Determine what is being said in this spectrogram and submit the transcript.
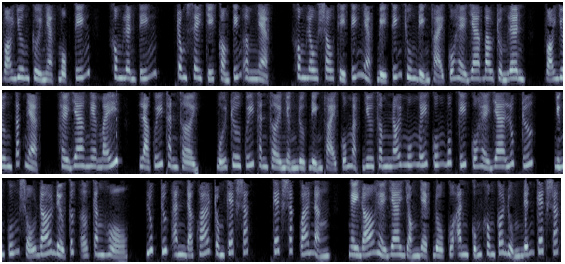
võ dương cười nhạt một tiếng, không lên tiếng, trong xe chỉ còn tiếng âm nhạc, không lâu sau thì tiếng nhạc bị tiếng chuông điện thoại của hề gia bao trùm lên, võ dương tắt nhạc, hề gia nghe máy, là quý thanh thời. Buổi trưa Quý Thanh Thời nhận được điện thoại của Mạc Dư Thâm nói muốn mấy cuốn bút ký của Hề Gia lúc trước, những cuốn sổ đó đều cất ở căn hộ, lúc trước anh đã khóa trong két sắt, két sắt quá nặng, ngày đó Hề Gia dọn dẹp đồ của anh cũng không có đụng đến két sắt,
